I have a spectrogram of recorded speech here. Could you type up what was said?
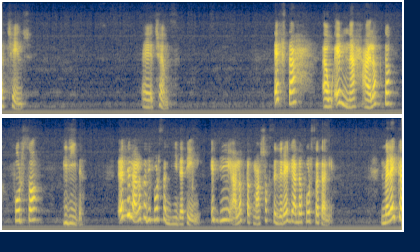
a change. آه، chance افتح أو امنح علاقتك فرصة جديدة. ادي العلاقة دي فرصة جديدة تاني. ادي علاقتك مع الشخص اللي راجع ده فرصة تانية. الملايكة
